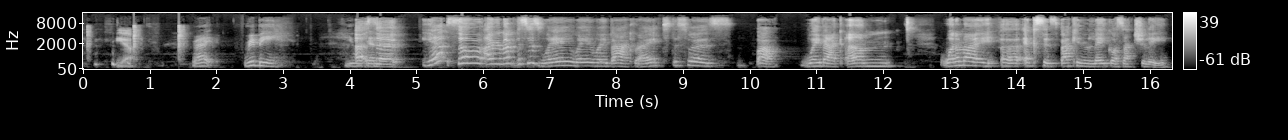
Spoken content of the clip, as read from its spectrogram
yeah. Right. Ribi, you were uh, gonna... So, yeah, so I remember this is way, way, way back, right? This was, wow, way back. Um, one of my uh, exes back in Lagos, actually.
